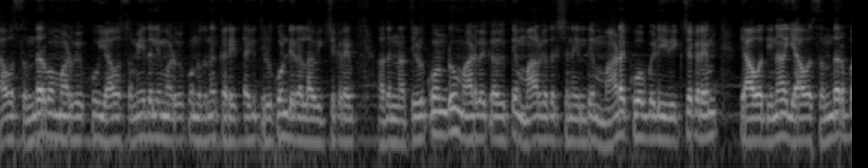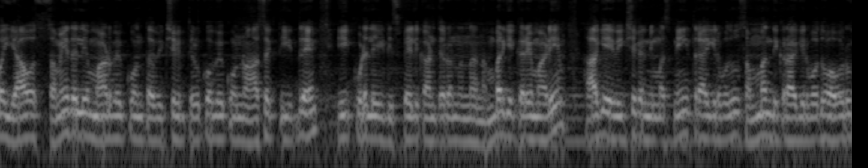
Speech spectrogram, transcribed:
ಯಾವ ಸಂದರ್ಭ ಮಾಡಬೇಕು, ಯಾವ ಸಮಯದಲ್ಲಿ ಮಾಡಬೇಕು ಅನ್ನೋದನ್ನ ಕರೆಕ್ಟಾಗಿ ತಿಳ್ಕೊಂಡಿರಲ್ಲ ವೀಕ್ಷಕರೇ. ಅದನ್ನು ತಿಳ್ಕೊಂಡು ಮಾಡಬೇಕಾಗುತ್ತೆ. ಮಾರ್ಗದರ್ಶನ ಇಲ್ಲದೆ ಮಾಡಕ್ಕೆ ಹೋಗಬೇಡಿ ವೀಕ್ಷಕರೇ. ಯಾವ ದಿನ, ಯಾವ ಸಂದರ್ಭ, ಯಾವ ಸಮಯದಲ್ಲಿ ಮಾಡಬೇಕು ಅಂತ ವೀಕ್ಷಕರು ತಿಳ್ಕೋಬೇಕು ಅನ್ನೋ ಆಸಕ್ತಿ ಇದ್ದರೆ ಈ ಕೂಡಲೇ ಈ ಡಿಸ್ಪ್ಲೇಲಿ ಕಾಣ್ತಿರೋ ನನ್ನ ನಂಬರ್ಗೆ ಕರೆ ಮಾಡಿ. ಹಾಗೆ ವೀಕ್ಷಕರು, ನಿಮ್ಮ ಸ್ನೇಹಿತರಾಗಿರ್ಬೋದು, ಸಂಬಂಧಿಕರಾಗಿರ್ಬೋದು, ಅವರು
